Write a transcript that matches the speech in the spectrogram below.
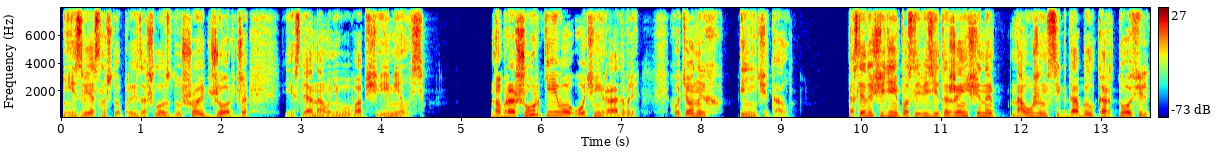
Неизвестно, что произошло с душой Джорджа, если она у него вообще имелась. Но брошюрки его очень радовали, хоть он их и не читал. На следующий день после визита женщины на ужин всегда был картофель,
